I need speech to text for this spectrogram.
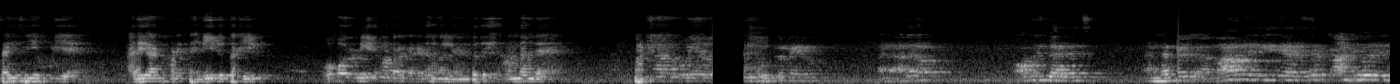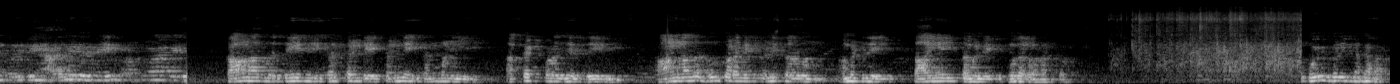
சரி செய்யக்கூடிய அதிகாரம் படைத்த நீதித்துறையில் ஒவ்வொரு நீதிமன்ற கட்டிடங்கள் என்பது அந்தந்த பணியாளர் ஊழியர்கள் Ultimatum and other office bearers and members, காணாத தேனை. கற்கண்டே கண்மணி அக்கட்குழந்தையர் தேவி ஆனாத துர்க்கடலை அளித்தருளும் அமிழ்தே தாயை தமிழை முதல் வணக்கம். கோயில்களின் நகரம்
